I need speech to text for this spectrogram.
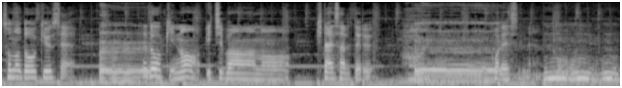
その同級生。えで同期の一番あの期待されてるえ子ですね、うんうんうん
